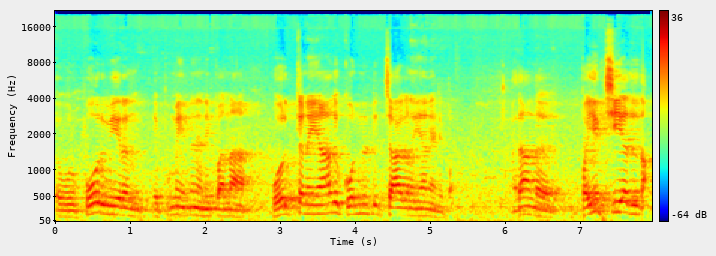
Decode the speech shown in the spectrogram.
ஒரு போர் வீரன் எப்பவுமே என்ன நினைப்பான்னா ஒருத்தனையாவது கொன்னுட்டு சாகனையான்னு நினைப்பான். அதான் அந்த பயிற்சி அதுதான்.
